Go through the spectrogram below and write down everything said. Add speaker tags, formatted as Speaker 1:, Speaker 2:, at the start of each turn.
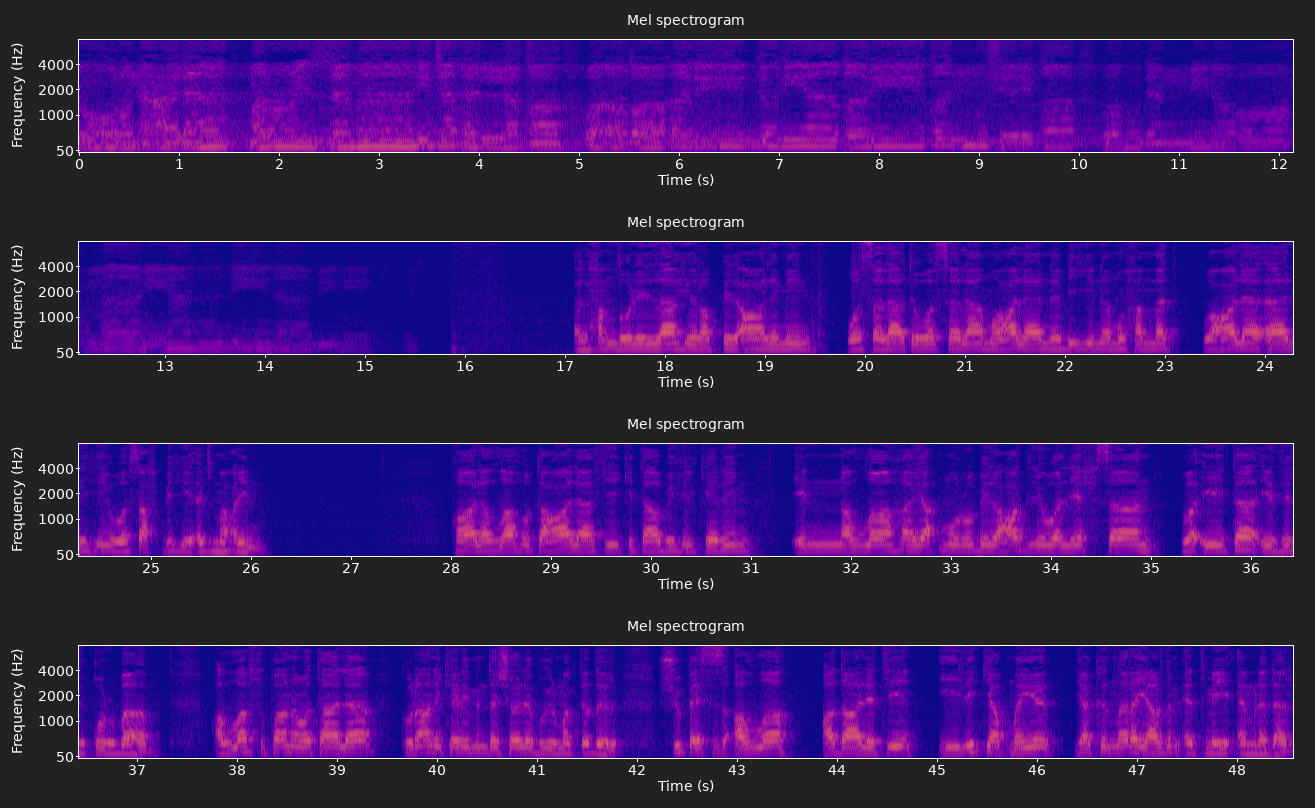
Speaker 1: نور على مر الزمان تألقا وأضاء للدنيا طريقا مشرقا وهدى من الرحمن يهدينا به.
Speaker 2: الحمد لله رب العالمين والصلاة والسلام على نبينا محمد وعلى آله وصحبه أجمعين. قال الله تعالى في كتابه الكريم إن الله يأمر بالعدل والإحسان وإيتاء ذي القربى Allah subhanehu ve teala Kur'an-ı Kerim'inde şöyle buyurmaktadır. Şüphesiz Allah adaleti, iyilik yapmayı, yakınlara yardım etmeyi emreder.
